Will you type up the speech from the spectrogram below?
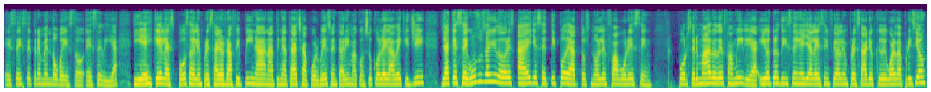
Es ese tremendo beso ese día. Y es que la esposa del empresario Rafi Pina, Nati Natacha, por beso en tarima con su colega Becky G, ya que según sus seguidores, a ella ese tipo de actos no le favorecen por ser madre de familia y otros dicen ella le es infiel al empresario que hoy guarda prisión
